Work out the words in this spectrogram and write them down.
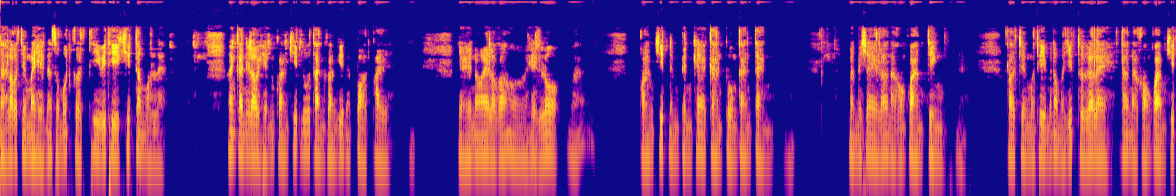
นะเราก็จึงมาเห็นนะสมมติเกิดที่วิธีคิดทั้งหมดเลยงั้นการที่เราเห็นความคิดรู้ทันความคิดนะปลอดภัยอย่างน้อยเราก็เห็นโลกว่าความคิดมันเป็นแค่การปรุงการแต่ง มันไม่ใช่ลักษณะของความจริง เราจึงบางทีไม่ต้องมายึดถืออะไรลักษณะของความคิด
